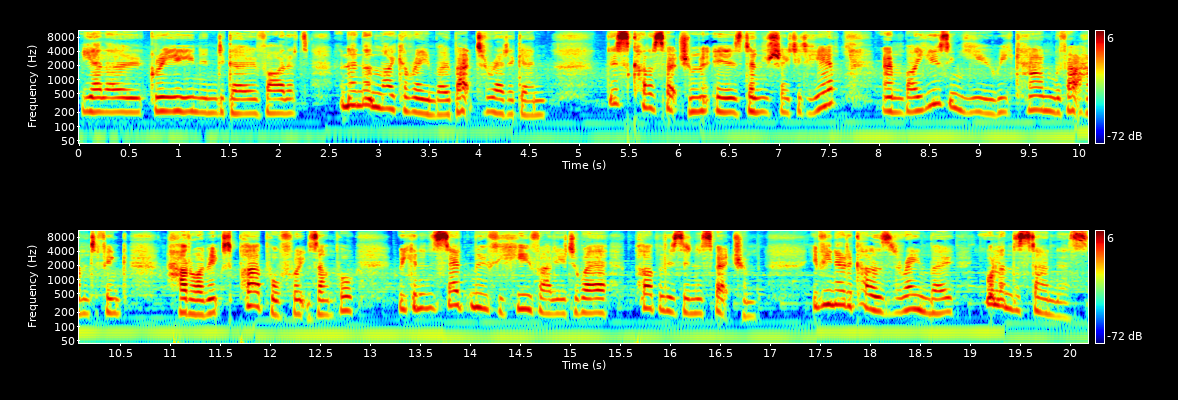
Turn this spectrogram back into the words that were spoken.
yellow, green, indigo, violet, and then unlike a rainbow back to red again. This colour spectrum is demonstrated here and by using hue we can, without having to think how do I mix purple for example, we can instead move the hue value to where purple is in the spectrum. If you know the colours of the rainbow, you will understand this.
